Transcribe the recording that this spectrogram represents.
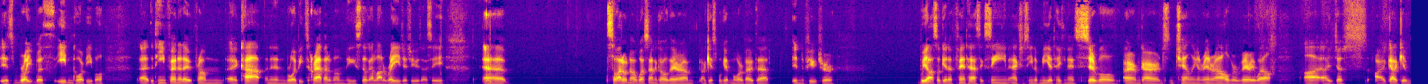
is right with Eden Corps people. Uh, the team found it out from a cop, and then Roy beats the crap out of him. He's still got a lot of rage issues, I see. Uh, so I don't know what's going to go there. Um, I guess we'll get more about that in the future. We also get a fantastic scene, action scene of Mia taking down several armed guards and channeling her inner Oliver very well. Uh, I just I gotta give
